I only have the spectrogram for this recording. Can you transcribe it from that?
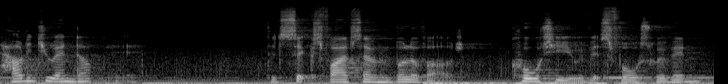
How did you end up? Did 657 Boulevard call to you with its force within?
